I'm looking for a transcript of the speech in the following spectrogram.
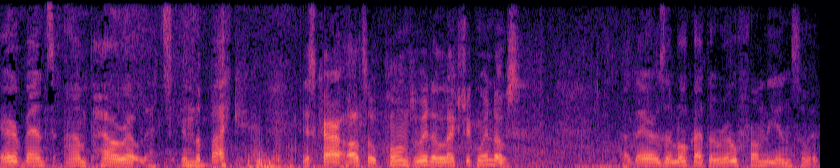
air vents and power outlets in the back. This car also comes with electric windows. There's a look at the roof from the inside.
